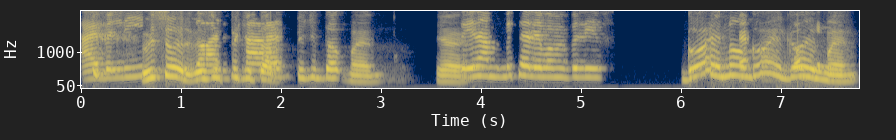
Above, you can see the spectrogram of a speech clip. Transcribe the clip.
I believe. we should, we God should pick it up, pick it up, man. Yeah. So, you know, me tell you what we believe. Go ahead, no, go ahead, go Okay. ahead, man.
